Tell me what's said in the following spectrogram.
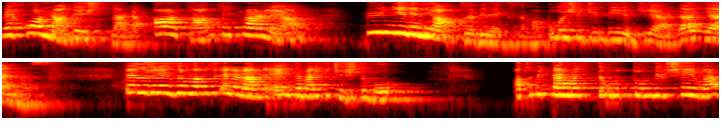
ve hormonal değişikliklerle artan, tekrarlayan bünyenin yaptığı bir egzama. Bulaşıcı değil, ciğerden gelmez. Endojen egzamalarımızın en önemli, en temel iki çeşidi bu. Atopik dermatitte unuttuğum bir şey var.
